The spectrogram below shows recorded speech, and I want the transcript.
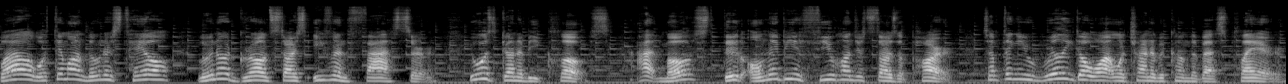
Well, with him on Lunar's tail, Lunar would grow and stars even faster. It was gonna be close. At most, they'd only be a few hundred stars apart, something you really don't want when trying to become the best player.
